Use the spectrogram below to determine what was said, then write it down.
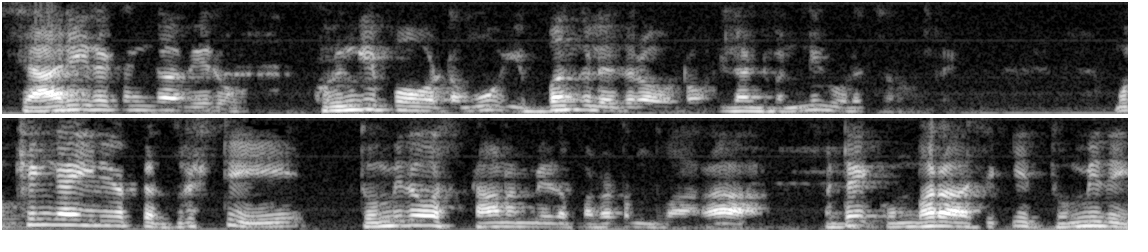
శారీరకంగా వీరు కృంగిపోవటము ఇబ్బందులు ఎదురవటం ఇలాంటివన్నీ కూడా జరుగుతాయి. ముఖ్యంగా ఈయన యొక్క దృష్టి తొమ్మిదవ స్థానం మీద పడటం ద్వారా అంటే కుంభరాశికి తొమ్మిది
